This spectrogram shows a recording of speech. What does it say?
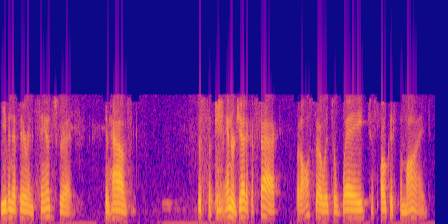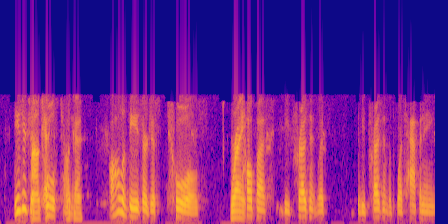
even if they're in Sanskrit, can have just an energetic effect. But also, it's a way to focus the mind. These are just okay. tools, Tony. Okay. All of these are just tools Right. to help us be present with to be present with what's happening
